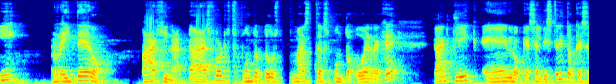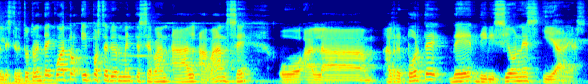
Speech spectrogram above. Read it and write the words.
Y reitero, página dashboards.toastmasters.org, dan clic en lo que es el distrito, que es el distrito 34, y posteriormente se van al avance o a al reporte de divisiones y áreas.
